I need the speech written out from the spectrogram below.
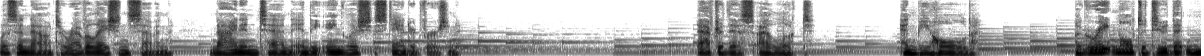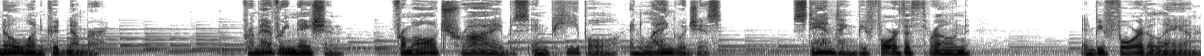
Listen now to Revelation 7 9 and 10 in the English Standard Version. After this I looked, and behold, a great multitude that no one could number. From every nation, from all tribes and people and languages, standing before the throne and before the Lamb,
